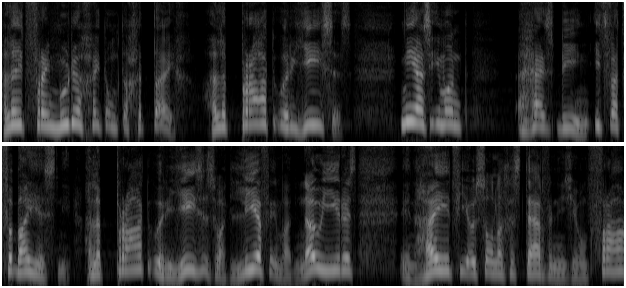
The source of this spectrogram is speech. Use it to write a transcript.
Hulle het vrymoedigheid om te getuig. Hulle praat oor Jesus. Nie as iemand has been, iets wat verby is nie. Hulle praat oor Jesus wat leef en wat nou hier is en hy het vir jou sonde gesterf en as jy hom vra,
